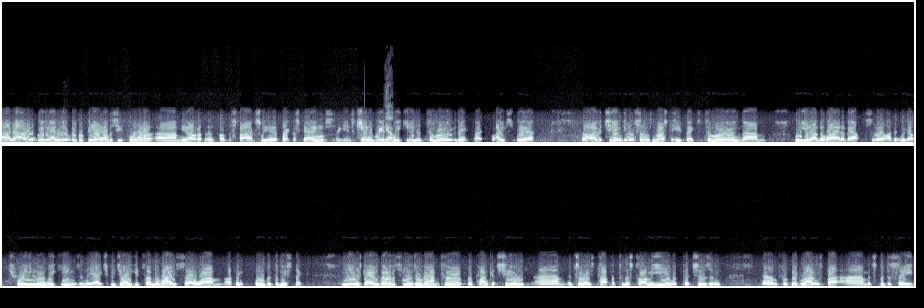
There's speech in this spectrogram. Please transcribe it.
uh, no, all good. We're preparing obviously for um, you know of the, of the Sparks. We had a practice games against Canterbury yep. the weekend in Timaru, that great place where the home champions. So it was nice to head back to Timaru and. Um, we get underway in about sort of, I think we've got three more weekends and the HBJ gets underway. So um, I think all the domestic men's games obviously is around two of the Plunket Shield. Um, it's always tough at this time of year with pitches and um, for big runs, but um, it's good to see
